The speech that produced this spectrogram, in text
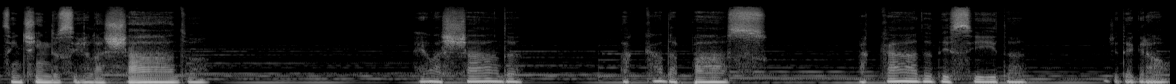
sentindo-se relaxado, relaxada a cada passo, a cada descida de degrau.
